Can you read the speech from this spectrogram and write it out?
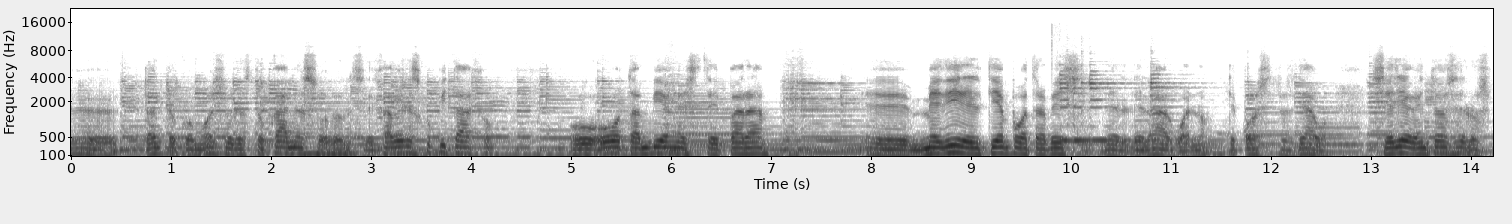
eh, tanto como eso las tocanas o donde se dejaba el escupitajo, o, también este, para eh, medir el tiempo a través del, agua, ¿no? depósitos de agua. Serían entonces los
